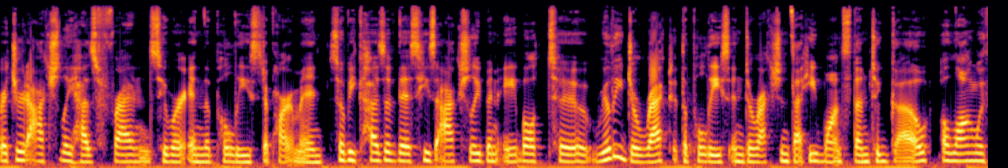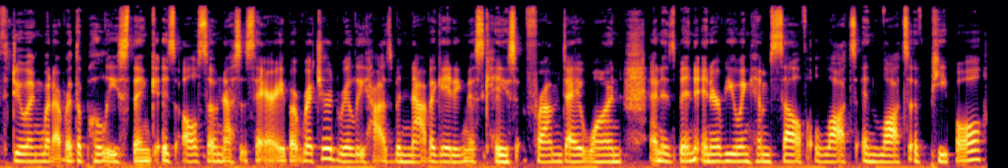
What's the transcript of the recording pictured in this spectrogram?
Richard actually has friends who are in the police department. So, because of this, he's actually been able able to really direct the police in directions that he wants them to go, along with doing whatever the police think is also necessary. But Richard really has been navigating this case from day one and has been interviewing himself lots and lots of people.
